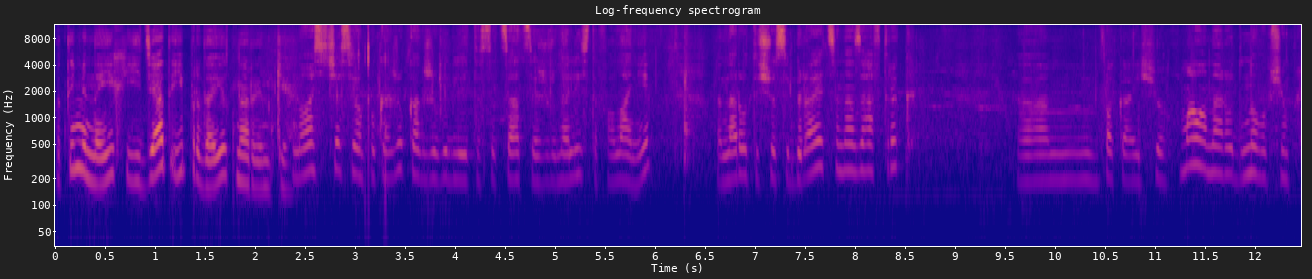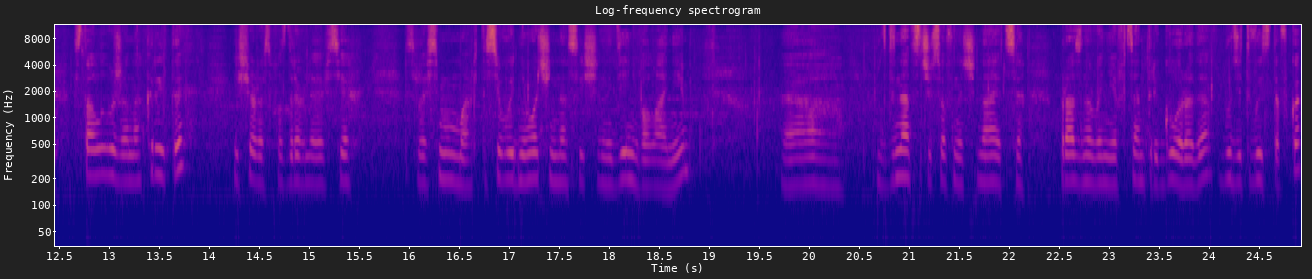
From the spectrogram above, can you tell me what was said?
Вот именно их едят и продают на рынке. Ну а сейчас я вам покажу, как же выглядит ассоциация журналистов Алани. Народ еще собирается на завтрак. Эм, пока еще мало народу, но в общем столы уже накрыты. Еще раз поздравляю всех с 8 марта. Сегодня очень насыщенный день в Алании. В 12 часов начинается празднование в центре города. Будет выставка.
